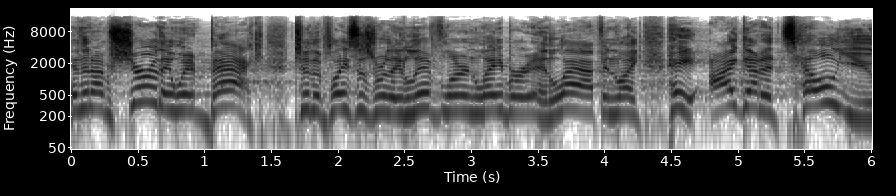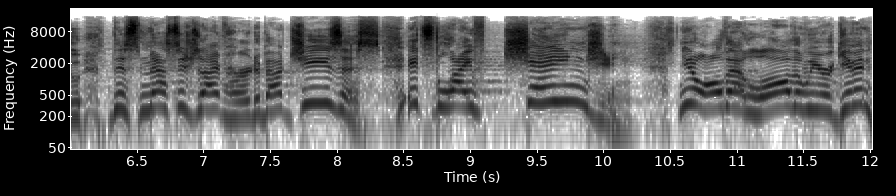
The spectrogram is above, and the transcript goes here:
and then I'm sure they went back to the places where they live, learn, labor, and laugh, and like, hey, I got to tell you this message that I've heard about Jesus. It's life changing. You know, all that law that we were given,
